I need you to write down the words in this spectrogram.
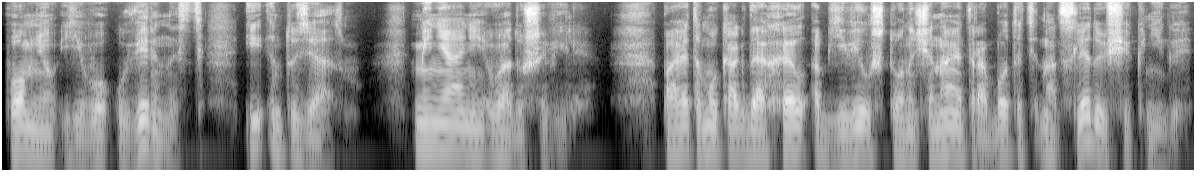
Помню его уверенность и энтузиазм. Меня они воодушевили. Поэтому, когда Хелл объявил, что начинает работать над следующей книгой,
